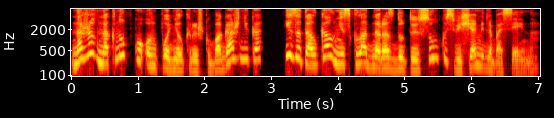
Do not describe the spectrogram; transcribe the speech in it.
Нажав на кнопку, он поднял крышку багажника и затолкал нескладно раздутую сумку с вещами для бассейна.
